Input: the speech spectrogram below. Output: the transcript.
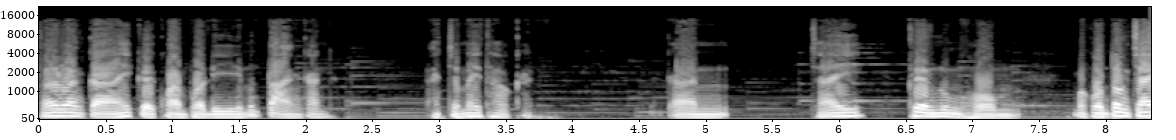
ทางร่างกายให้เกิดความพอดีมันต่างกัน อาจจะไม่เท่ากัน การใช้เครื่องนุ่งหม่มบางคนต้องใช้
